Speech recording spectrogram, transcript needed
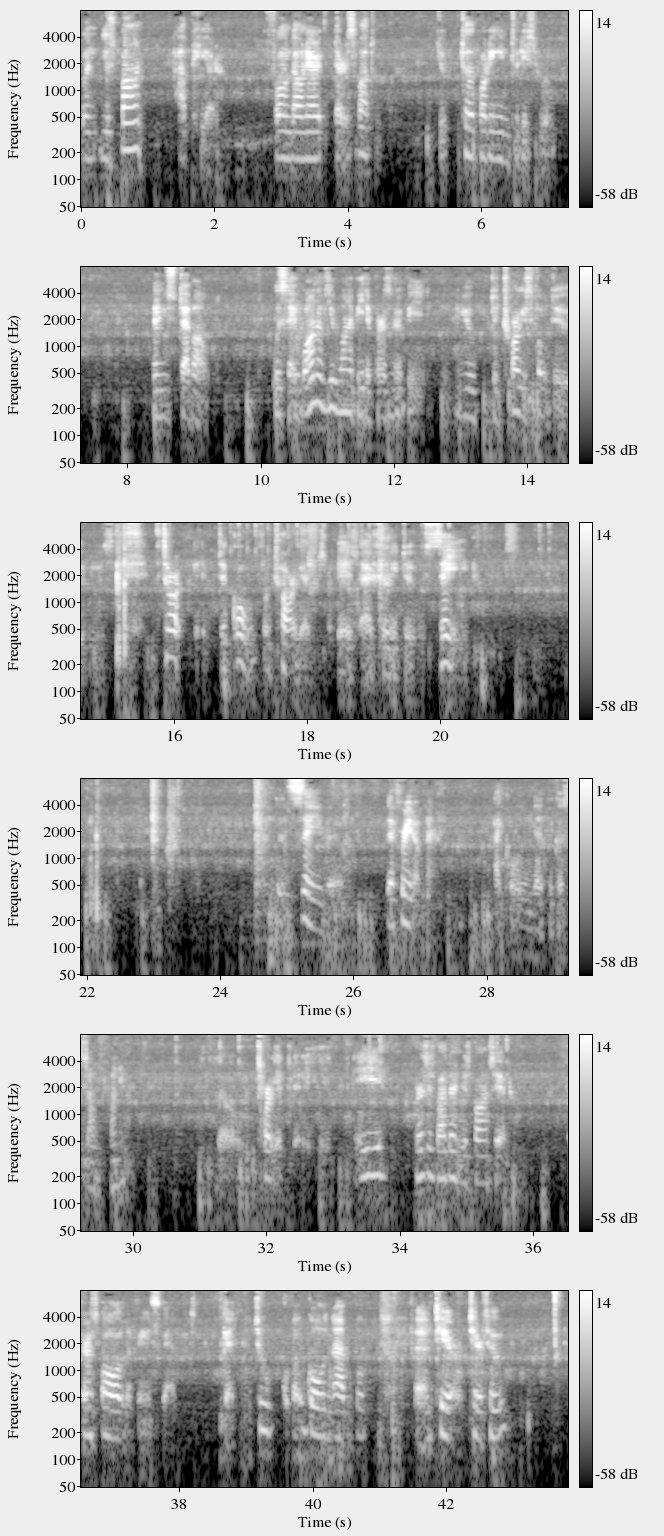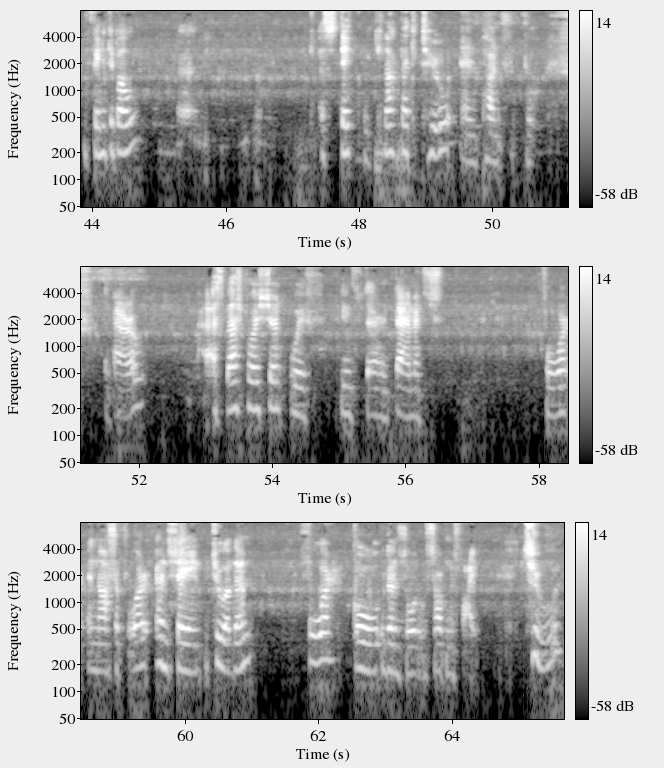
When you spawn up here, falling down there, there is a button. You teleporting into this room. Then you step out. We say one of you wanna be the person who be you the target to use. The, tar the goal for target is actually to save save uh, the freedom man. I call him that because it sounds funny. So target he presses button it spawns here. There's all the things get get two golden apple and tier tier two infinity bow uh, a stick with knockback two and punch two an arrow a splash potion with instant damage four and nausea four and same two of them. Four golden sword with sharpness five. Two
